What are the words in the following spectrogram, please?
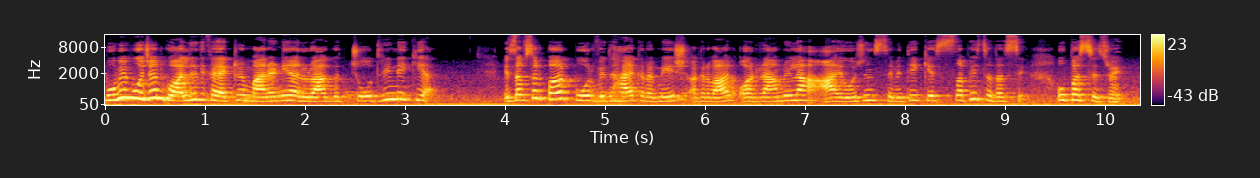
भूमि पूजन ग्वालियर के कलेक्टर माननीय अनुराग चौधरी ने किया। इस अवसर पर पूर्व विधायक रमेश अग्रवाल और रामलीला आयोजन समिति के सभी सदस्य उपस्थित रहे।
